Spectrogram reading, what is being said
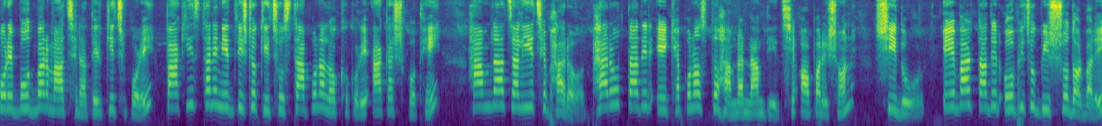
পরে বুধবার মাঝরাতের কিছু পরে পাকিস্তানে নির্দিষ্ট কিছু স্থাপনা লক্ষ্য করে আকাশপথে হামলা চালিয়েছে ভারত। ভারত তাদের এই ক্ষেপণাস্ত্র হামলার নাম দিয়েছে অপারেশন সিঁদুর। এবার তাদের অভিযোগ বিশ্ব দরবারে,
